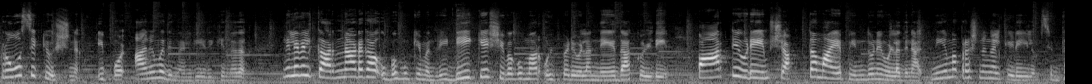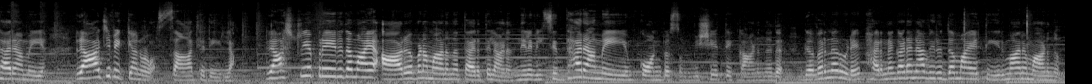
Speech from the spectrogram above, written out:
പ്രോസിക്യൂഷന് ഇപ്പോൾ അനുമതി നൽകിയിരിക്കുന്നത്. നിലവിൽ കർണാടക ഉപമുഖ്യമന്ത്രി ഡി കെ ശിവകുമാർ ഉൾപ്പെടെയുള്ള നേതാക്കളുടെയും പാർട്ടിയുടെയും ശക്തമായ പിന്തുണയുള്ളതിനാൽ നിയമപ്രശ്നങ്ങൾക്കിടയിലും സിദ്ധാരാമയ്യ രാജിവെക്കാനുള്ള സാധ്യതയില്ല. രാഷ്ട്രീയ പ്രേരിതമായ ആരോപണമാണെന്ന തരത്തിലാണ് നിലവിൽ സിദ്ധാരാമയ്യയും കോൺഗ്രസും വിഷയത്തെ കാണുന്നത്. ഗവർണറുടെ ഭരണഘടനാ വിരുദ്ധമായ തീരുമാനമാണെന്നും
